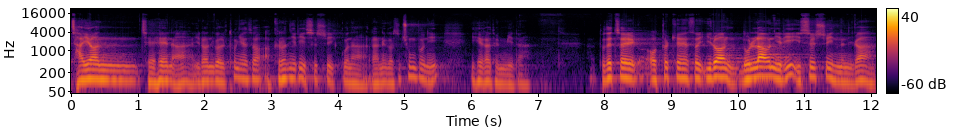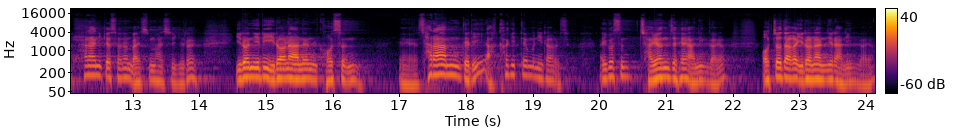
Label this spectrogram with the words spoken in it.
자연 재해나 이런 걸 통해서 아, 그런 일이 있을 수 있구나라는 것은 충분히 이해가 됩니다. 도대체 어떻게 해서 이런 놀라운 일이 있을 수 있는가? 하나님께서는 말씀하시기를 이런 일이 일어나는 것은 사람들이 악하기 때문이라 그러죠. 이것은 자연재해 아닌가요? 어쩌다가 일어난 일 아닌가요?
